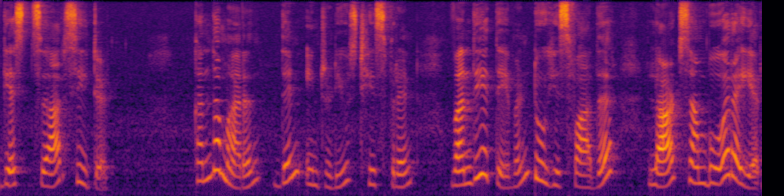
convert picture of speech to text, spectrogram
guests are seated. Kandamaran then introduced his friend Vandiyathevan to his father, Lord Sambuvarayar.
